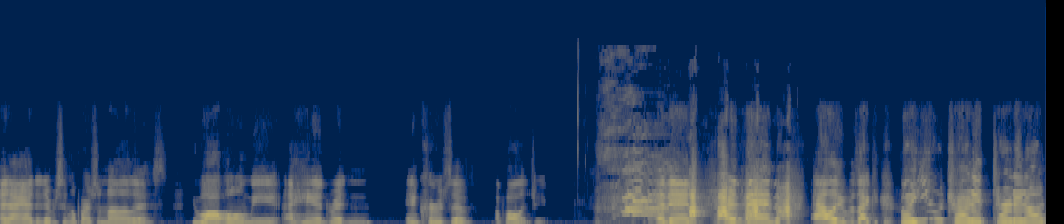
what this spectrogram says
and I added every single person on the list. You all owe me a handwritten in cursive apology. And then and then Allie was like, "Well, you tried to turn it on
